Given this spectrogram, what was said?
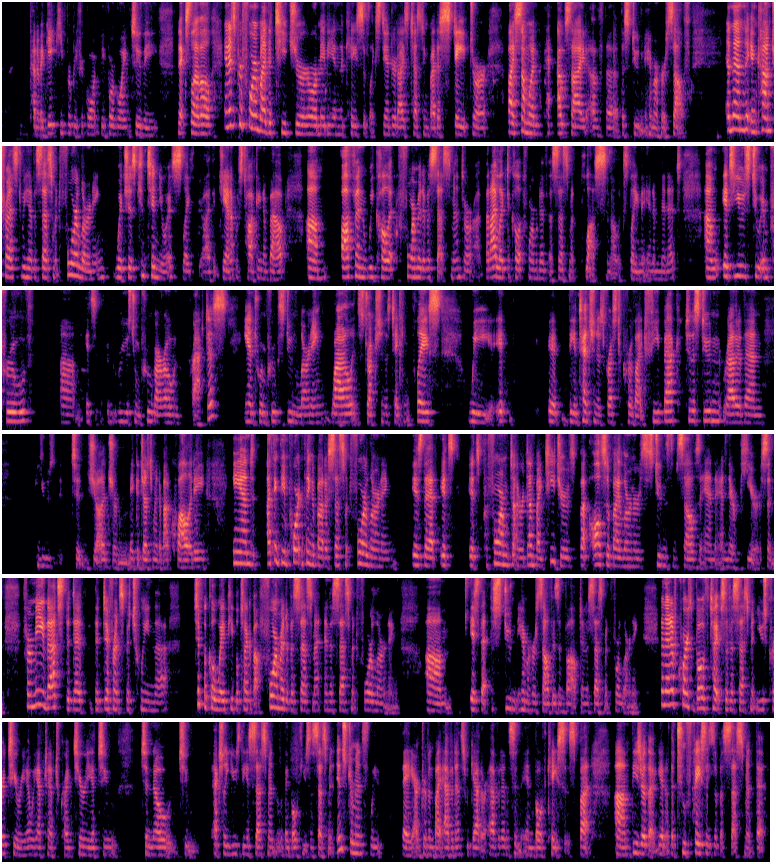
kind of a gatekeeper before going, before going to the next level. And it's performed by the teacher or maybe in the case of like standardized testing by the state or by someone outside of the, the student, him or herself. And then in contrast, we have assessment for learning, which is continuous, like I think Janet was talking about. Um, often we call it formative assessment, or but I like to call it formative assessment plus, and I'll explain it in a minute. Um, it's used to improve, um, it's used to improve our own practice and to improve student learning while instruction is taking place. We, it, it, the intention is for us to provide feedback to the student rather than use to judge or make a judgment about quality. And I think the important thing about assessment for learning is that it's it's performed or done by teachers, but also by learners, students themselves and, and their peers. And for me, that's the, the difference between the typical way people talk about formative assessment and assessment for learning um, is that the student, him or herself is involved in assessment for learning. And then of course, both types of assessment use criteria. We have to have criteria to, to know, to actually use the assessment. They both use assessment instruments. We they are driven by evidence. We gather evidence in, in both cases, but um, these are the, you know, the two faces of assessment that,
